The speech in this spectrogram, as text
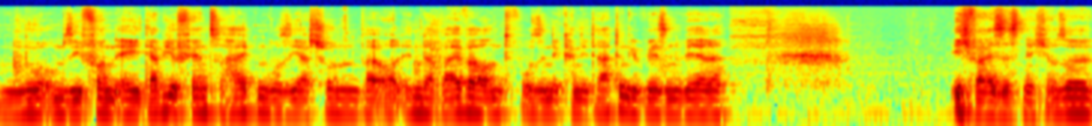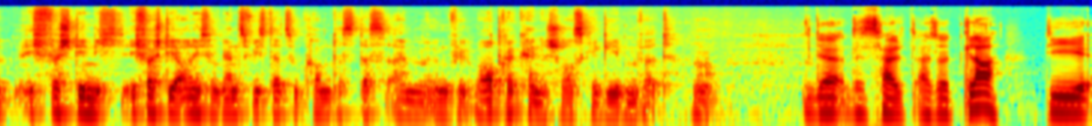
Nur um sie von AEW fernzuhalten, wo sie ja schon bei All In dabei war und wo sie eine Kandidatin gewesen wäre. Ich weiß es nicht. Also ich verstehe nicht, ich verstehe auch nicht so ganz, wie es dazu kommt, dass das einem irgendwie überhaupt gar keine Chance gegeben wird. Ja, ja das ist halt, also klar, die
